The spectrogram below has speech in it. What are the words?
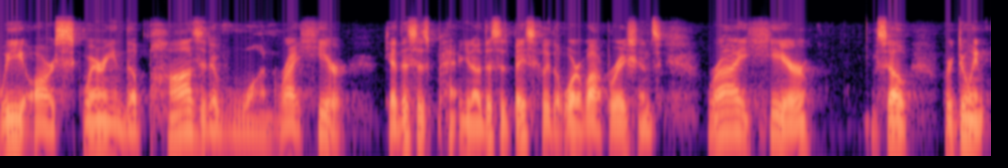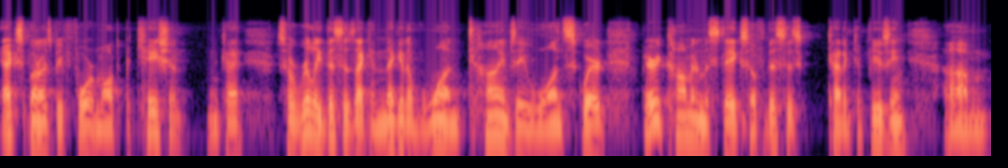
We are squaring the positive 1 right here. Okay, this is, you know, this is basically the order of operations right here. So we're doing exponents before multiplication. Okay, so really this is like a negative 1 times a 1 squared. Very common mistake. So if this is kind of confusing, um,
